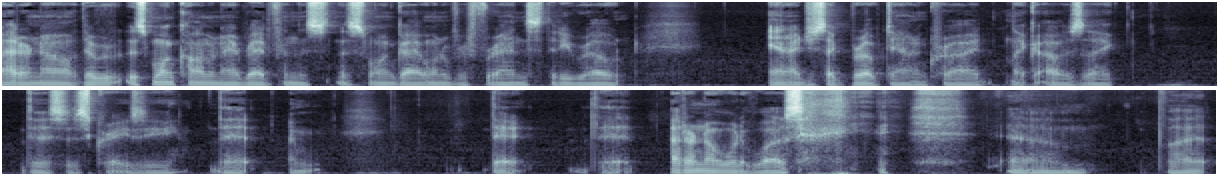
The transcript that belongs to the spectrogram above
I don't know. There was this one comment I read from this this one guy, one of her friends, that he wrote, and I just like broke down and cried. Like I was like, "This is crazy." That I'm that that I don't know what it was. Um, but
